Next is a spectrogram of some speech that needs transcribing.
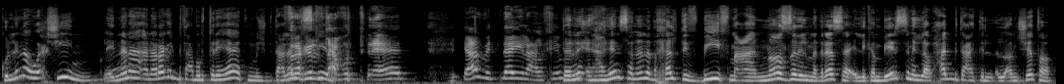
كلنا وحشين لأن أنا أنا راجل بتاع بورتريهات مش بتاع راجل. بتاع بورتريهات؟ يا عم تنيل على الخير تن- هتنسى إن أنا دخلت في بيف مع ناظر المدرسة اللي كان بيرسم اللوحات بتاعت ال- الأنشطة.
